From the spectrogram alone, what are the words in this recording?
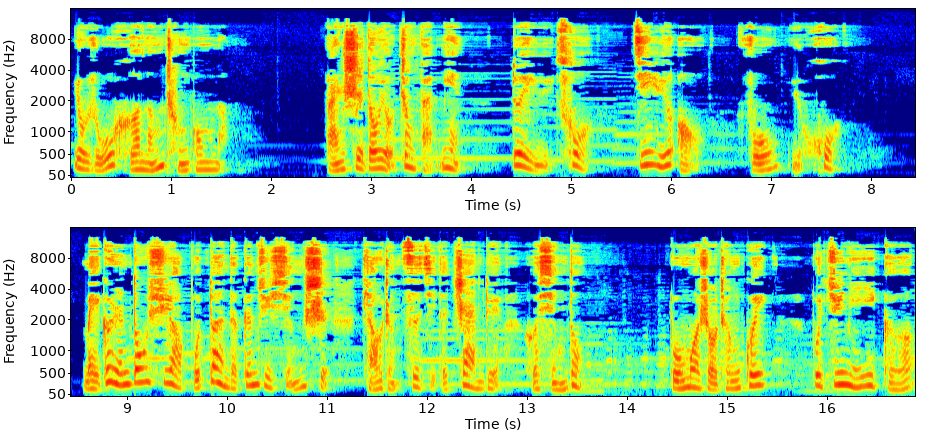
又如何能成功呢？凡事都有正反面。”对与错，吉与偶，福与祸，每个人都需要不断的根据形势调整自己的战略和行动，不墨守成规，不拘泥一格，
